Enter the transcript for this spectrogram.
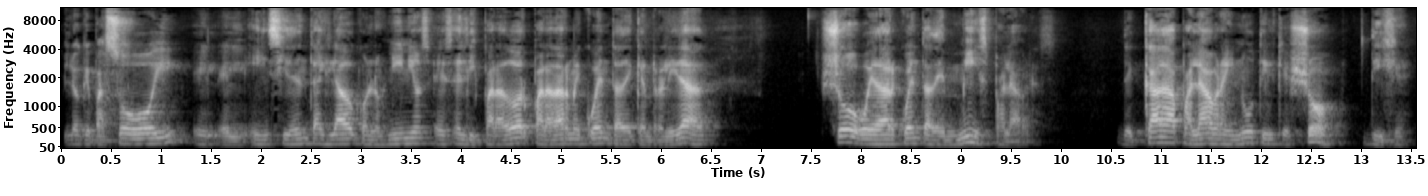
lo que pasó hoy, el, el, incidente aislado con los niños, es el disparador para darme cuenta de que en realidad yo voy a dar cuenta de mis palabras, de cada palabra inútil que yo dije.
